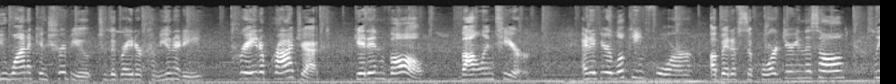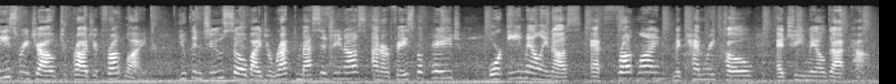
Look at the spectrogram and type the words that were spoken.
you want to contribute to the greater community, create a project, get involved, volunteer. And if you're looking for a bit of support during this all, please reach out to Project Frontline. You can do so by direct messaging us on our Facebook page or emailing us at frontlinemchenryco at gmail.com.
